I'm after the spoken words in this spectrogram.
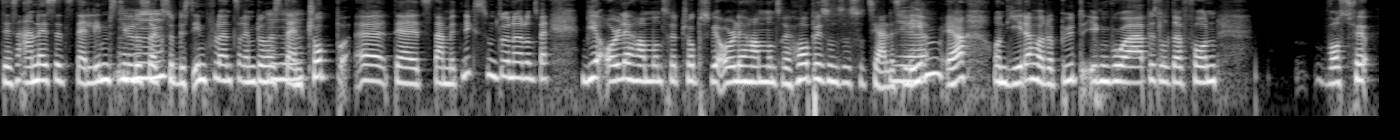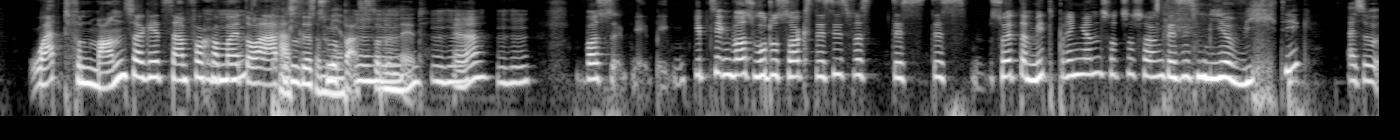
das eine ist jetzt dein Lebensstil, du sagst, du bist Influencerin, du hast deinen Job, äh, der jetzt damit nichts zu tun hat und so weiter. Wir alle haben unsere Jobs, wir alle haben unsere Hobbys, unser soziales Ja. Leben, ja, und jeder hat ein Bild irgendwo auch ein bisschen davon, was für Art von Mann, sage ich jetzt einfach einmal, da auch ein bisschen zu dazu passt oder nicht. Ja? Was gibt es irgendwas, wo du sagst, das ist was, das, das sollte er mitbringen, sozusagen? Das ist mir wichtig? Also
